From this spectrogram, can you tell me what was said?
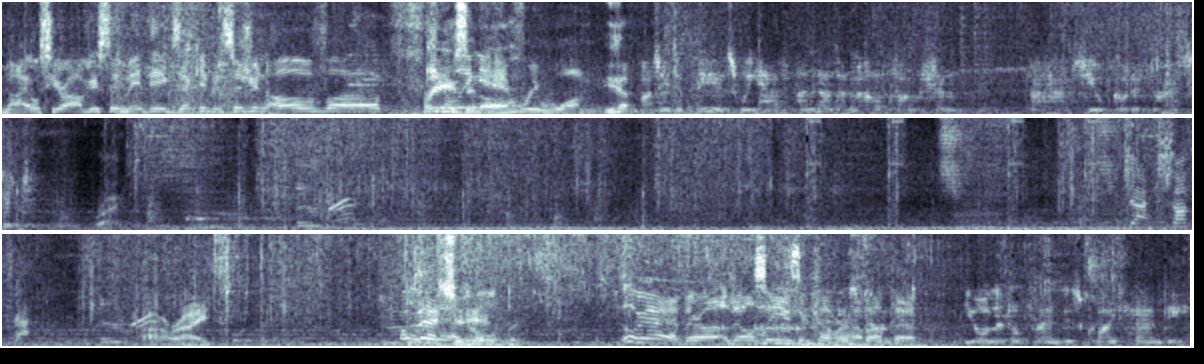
Niles here obviously made the executive decision of uh, Freeze killing it all. everyone. Yep. But it appears we have another malfunction. Perhaps you could address it? Right. Jack, shock trap. All right. Oh, that should they'll- handle it. Look at that, they're, uh, they're also using cover. How about that? Your little friend is quite handy.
